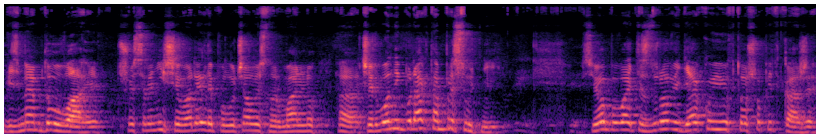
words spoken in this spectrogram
Візьмемо до уваги. Щось раніше варили, получалось нормально. А, червоний бурак там присутній. Все, бувайте здорові, дякую, хто що підкаже.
